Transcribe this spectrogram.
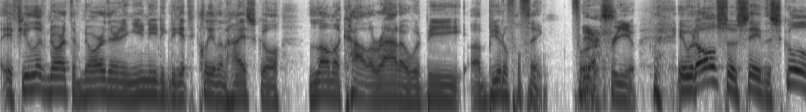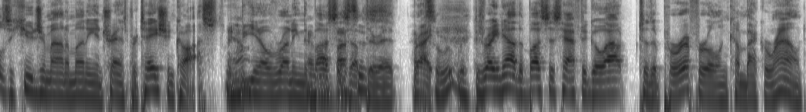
If you live north of Northern and you need to get to Cleveland High School, Loma, Colorado would be a beautiful thing for, Yes. for you. It would also save the schools a huge amount of money in transportation costs. Yeah. You know, running the And the buses, up buses, there. At, right. absolutely. Because right now the buses have to go out to the peripheral and come back around.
